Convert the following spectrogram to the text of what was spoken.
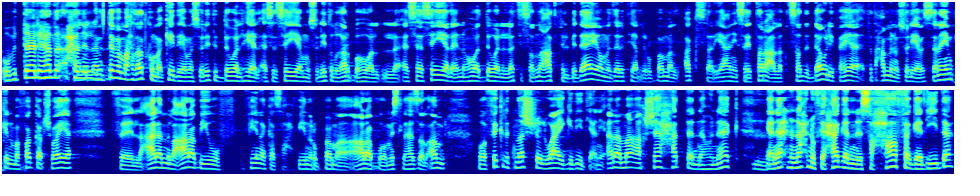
وبالتالي هذا أحد أنا متفق مع حضراتكم أكيد هي مسؤولية الدول هي الأساسية مسؤولية الغرب هو الأساسية لأن هو الدول التي صنعت في البداية وما زالت هي ربما الأكثر يعني سيطرة على الاقتصاد الدولي فهي تتحمل المسؤولية. بس أنا يمكن بفكر شوية في العالم العربي وفينا كصحفيين ربما عرب ومثل هذا الأمر هو فكرة نشر الوعي الجديد يعني أنا ما أخشاه حتى إن هناك يعني إحنا نحن في حاجة لصحافه جديدة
